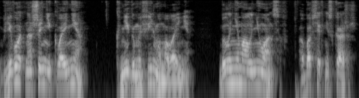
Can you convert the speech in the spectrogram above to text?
В его отношении к войне, книгам и фильмам о войне, было немало нюансов обо всех не скажешь.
